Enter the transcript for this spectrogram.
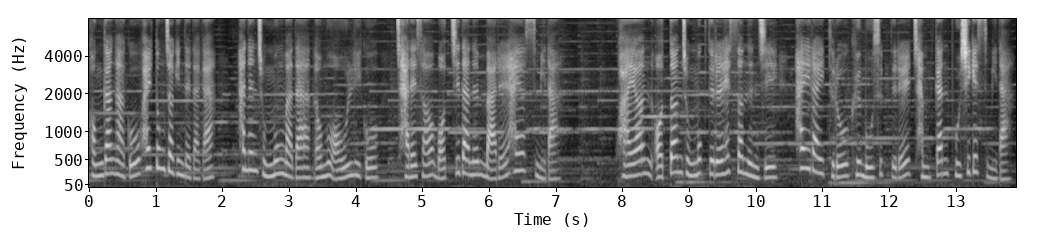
건강하고 활동적인 데다가 하는 종목마다 너무 어울리고 잘해서 멋지다는 말을 하였습니다. 과연 어떤 종목들을 했었는지 하이라이트로 그 모습들을 잠깐 보시겠습니다.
